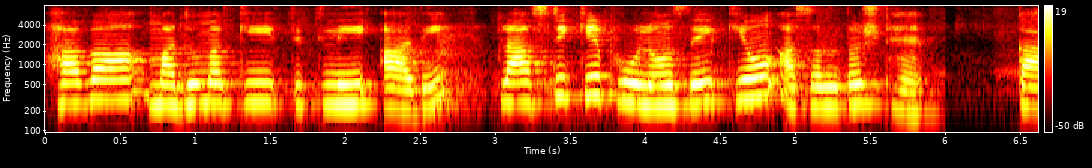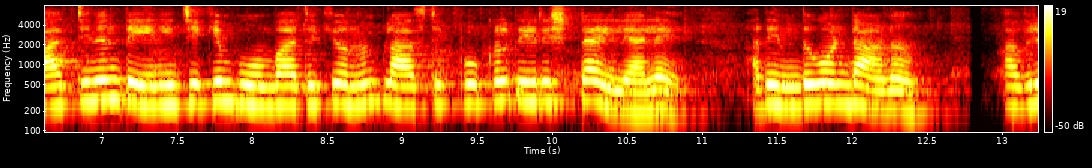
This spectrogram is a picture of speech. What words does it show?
ഹവ മധുമക്കി തിത്ലി ആദി പ്ലാസ്റ്റിക് के फूलों से क्यों असंतुष्ट हैं കാറ്റിനും തേനീച്ചയ്ക്കും പൂമ്പാറ്റയ്ക്കും ഒന്നും പ്ലാസ്റ്റിക് പൂക്കൾ തീരെ ഇഷ്ടമായില്ല അല്ലേ അതെന്തുകൊണ്ടാണ് അവർ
